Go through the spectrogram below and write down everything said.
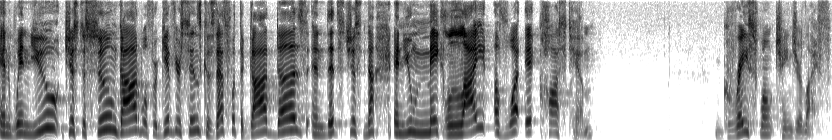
And when you just assume God will forgive your sins because that's what the God does, and it's just not, and you make light of what it cost him, grace won't change your life.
